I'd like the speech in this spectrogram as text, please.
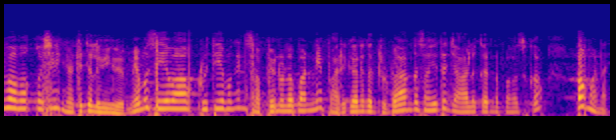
සේවාවක් වශයෙන් යටිතල වීම. මෙම සේවා ආකෘතිය මගින් සපයනු ලබන්නේ පරිගණක දෘඩාංග සහිත ජාලකරණ පහසුකම් පමණයි.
